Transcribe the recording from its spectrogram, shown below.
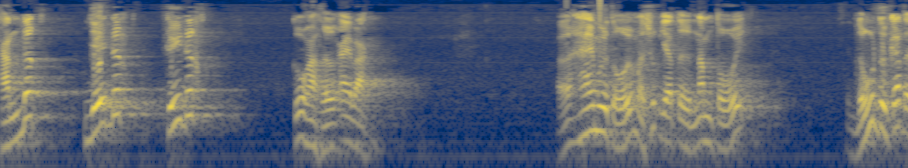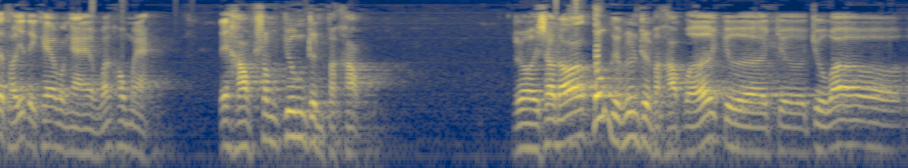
hạnh đức, giới đức, trí đức của hòa thượng ai bằng? Ở 20 tuổi mà xuất gia từ 5 tuổi, đủ tư cách để thọ giới tỳ kheo và ngài vẫn không à. Để học xong chương trình Phật học. Rồi sau đó tốt nghiệp chương trình Phật học ở chùa chùa chùa bao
